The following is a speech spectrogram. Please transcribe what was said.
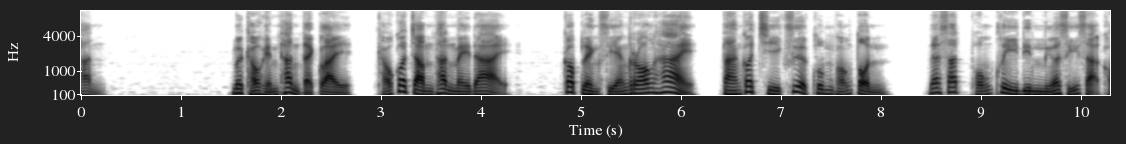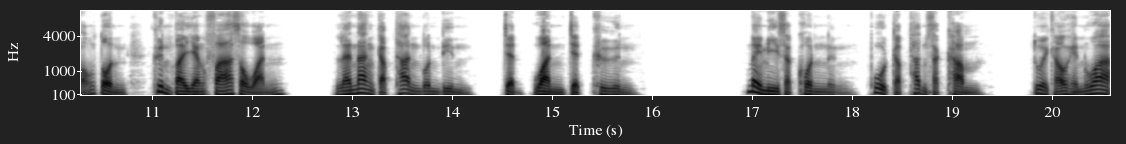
ท่าน เมื่อเขาเห็นท่านแต่ไกล เขาก็จำท่านไม่ได้ ก็เปล่งเสียงร้องไห้ ต่างก็ฉีกเสื้อคลุมของตน และซัดผงคลีดินเหนือศีรษะของตนขึ้นไปยังฟ้าสวรรค์ และนั่งกับท่านบนดินเจ็ดวันเจ็ดคืน ไม่มีสักคนหนึ่งพูดกับท่านสักคำด้วยเขาเห็นว่า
